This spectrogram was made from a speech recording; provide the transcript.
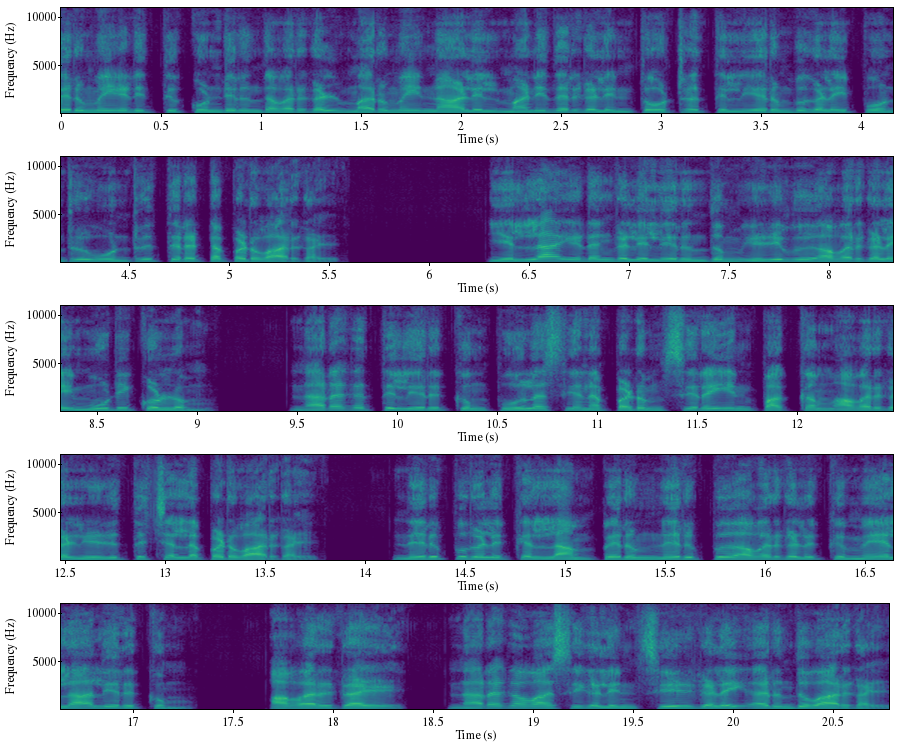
பெருமையடித்துக் கொண்டிருந்தவர்கள் மறுமை நாளில் மனிதர்களின் தோற்றத்தில் எறும்புகளைப் போன்று ஒன்று திரட்டப்படுவார்கள். எல்லா இடங்களிலிருந்தும் இழிவு அவர்களை மூடிக்கொள்ளும். நரகத்தில் இருக்கும் பூலஸ் எனப்படும் சிறையின் பக்கம் அவர்கள் இழுத்துச் செல்லப்படுவார்கள். நெருப்புகளுக்கெல்லாம் பெரும் நெருப்பு அவர்களுக்கு மேலால் இருக்கும். அவர்கள் நரகவாசிகளின் சீழ்களை அருந்துவார்கள்.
